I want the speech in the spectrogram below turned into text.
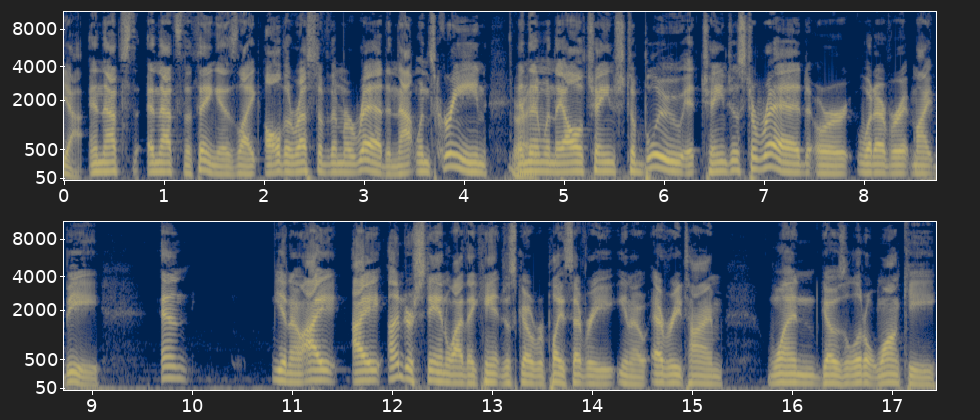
Yeah, and that's and that's the thing is like all the rest of them are red and that one's green, Right. and then when they all change to blue, it changes to red or whatever it might be. And you know, I I understand why they can't just go replace every, you know, every time one goes a little wonky,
